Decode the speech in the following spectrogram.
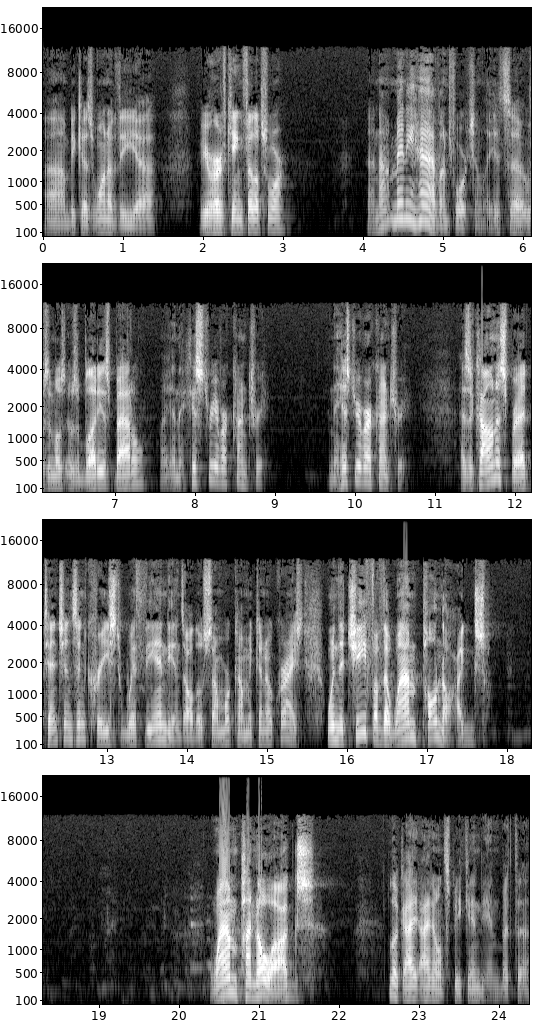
uh, because one of the. Uh, have you ever heard of King Philip's War? Now, not many have, unfortunately. It's a, it, was the most, it was the bloodiest battle in the history of our country. In the history of our country. As the colonists spread, tensions increased with the Indians, although some were coming to know Christ. When the chief of the Wampanoags, Wampanoags, look, I, I don't speak Indian, but uh,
